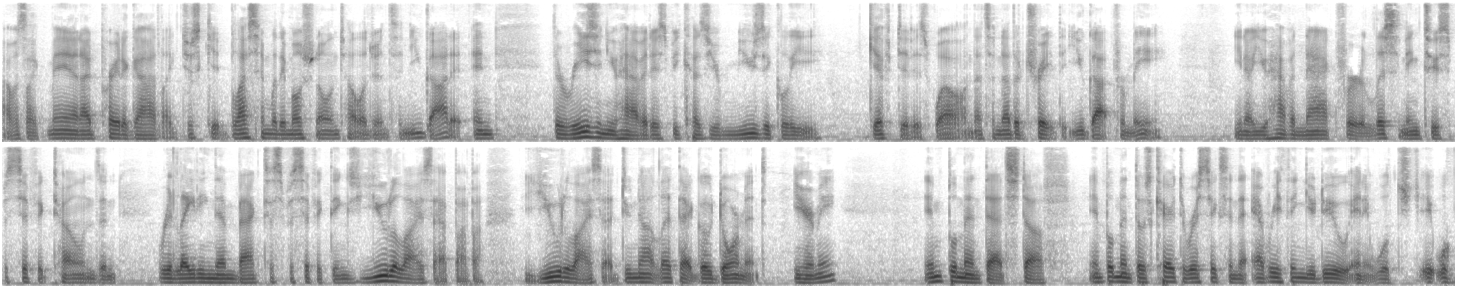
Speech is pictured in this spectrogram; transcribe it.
I was like, man, I'd pray to God, like, just get bless him with emotional intelligence, and you got it. And the reason you have it is because you're musically gifted as well, and that's another trait that you got from me you know you have a knack for listening to specific tones and relating them back to specific things. Utilize that baba utilize that. Do not let that go dormant. You hear me? Implement that stuff. Implement those characteristics into everything you do and it will it will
